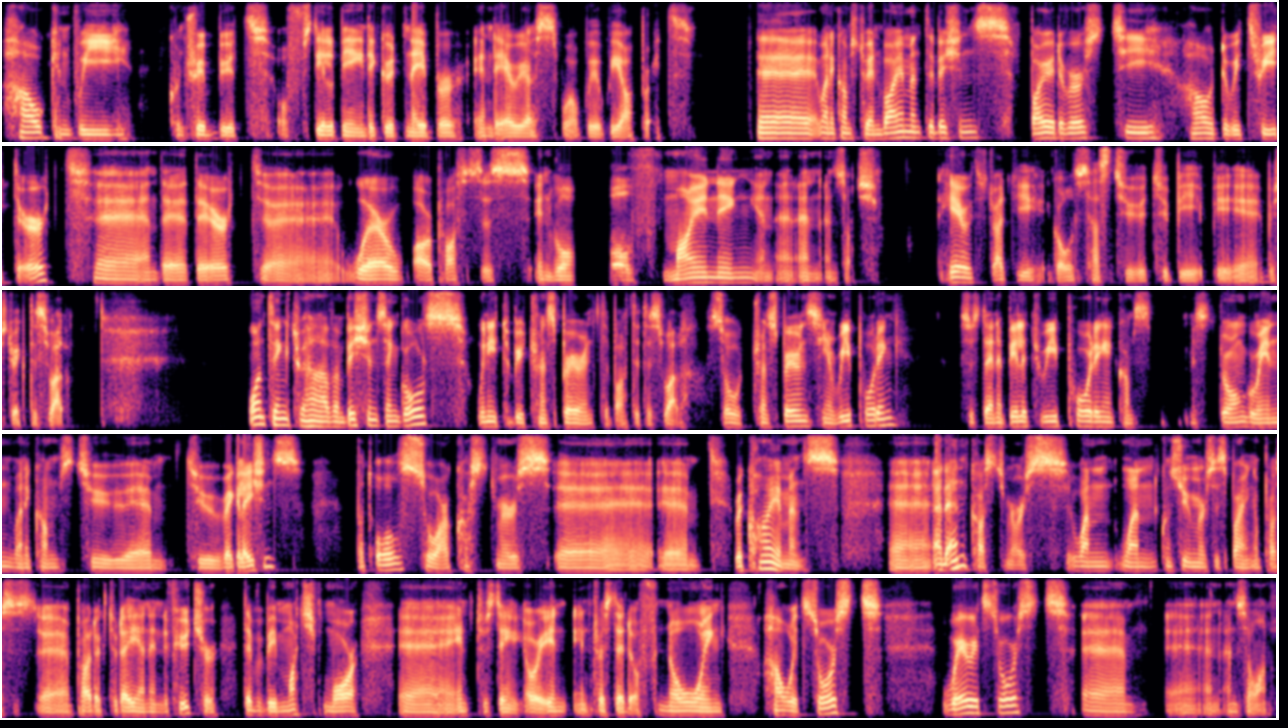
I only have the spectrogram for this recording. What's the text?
How can we contribute of still being the good neighbor in the areas where we, we operate? Uh, when it comes to environment emissions, biodiversity, how do we treat the earth uh, and the, the earth uh, where our processes involve mining and, and, and such here strategy goals has to to be be, be strict as well. One thing to have ambitions and goals, we need to be transparent about it as well. So transparency in reporting, sustainability reporting, it comes stronger in when it comes to um, to regulations, but also our customers' uh, um, requirements uh, and end customers when when consumers is buying a process uh, product today and in the future they will be much more uh, interesting or in, interested of knowing how it's sourced where it's sourced um, and and so on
